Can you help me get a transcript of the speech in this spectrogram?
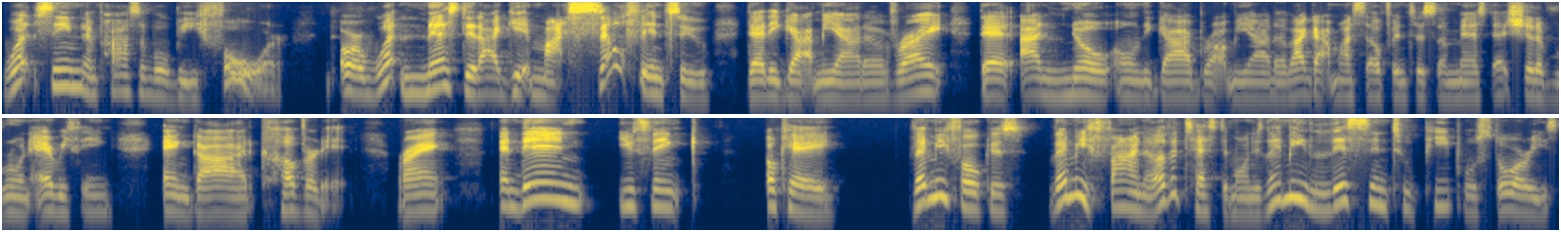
what seemed impossible before? Or what mess did I get myself into that he got me out of, right? That I know only God brought me out of. I got myself into some mess that should have ruined everything and God covered it, right? And then you think, okay, let me focus. Let me find other testimonies. Let me listen to people's stories.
